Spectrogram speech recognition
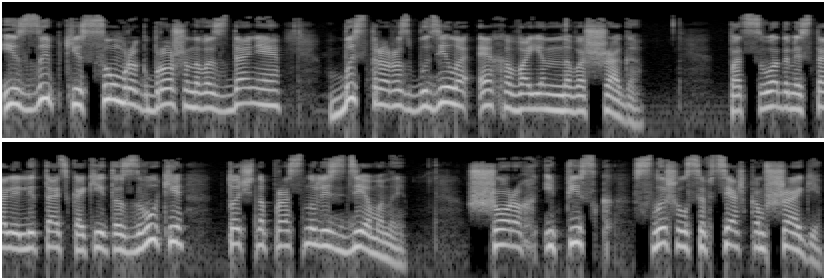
и зыбкий сумрак брошенного здания быстро разбудило эхо военного шага. Под сводами стали летать какие-то звуки, точно проснулись демоны. Шорох и писк слышался в тяжком шаге.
